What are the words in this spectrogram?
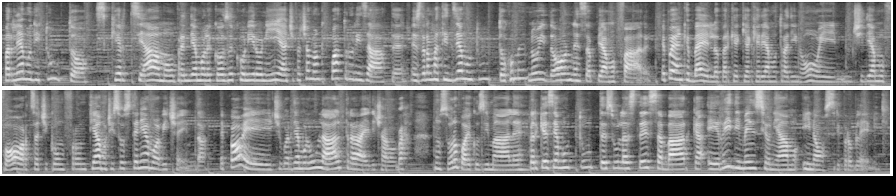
parliamo di tutto. Scherziamo, prendiamo le cose con ironia, ci facciamo anche quattro risate e sdrammatizziamo analizziamo tutto come noi donne sappiamo fare. E poi è anche bello perché chiacchieriamo tra di noi, ci diamo forza, ci confrontiamo, ci sosteniamo a vicenda. E poi ci guardiamo l'un l'altra e diciamo, bah, non sono poi così male, perché siamo tutte sulla stessa barca e ridimensioniamo i nostri problemi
